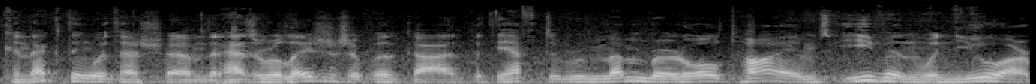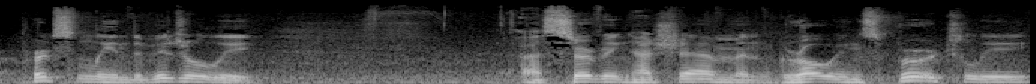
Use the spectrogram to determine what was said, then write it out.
connecting with Hashem, that has a relationship with God, but you have to remember at all times, even when you are personally, individually uh, serving Hashem and growing spiritually,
